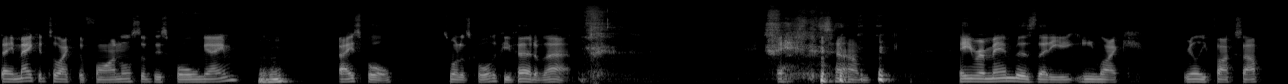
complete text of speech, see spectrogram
they make it to like the finals of this ball game. hmm Baseball is what it's called. If you've heard of that. And, um, he remembers that he, he like really fucks up.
